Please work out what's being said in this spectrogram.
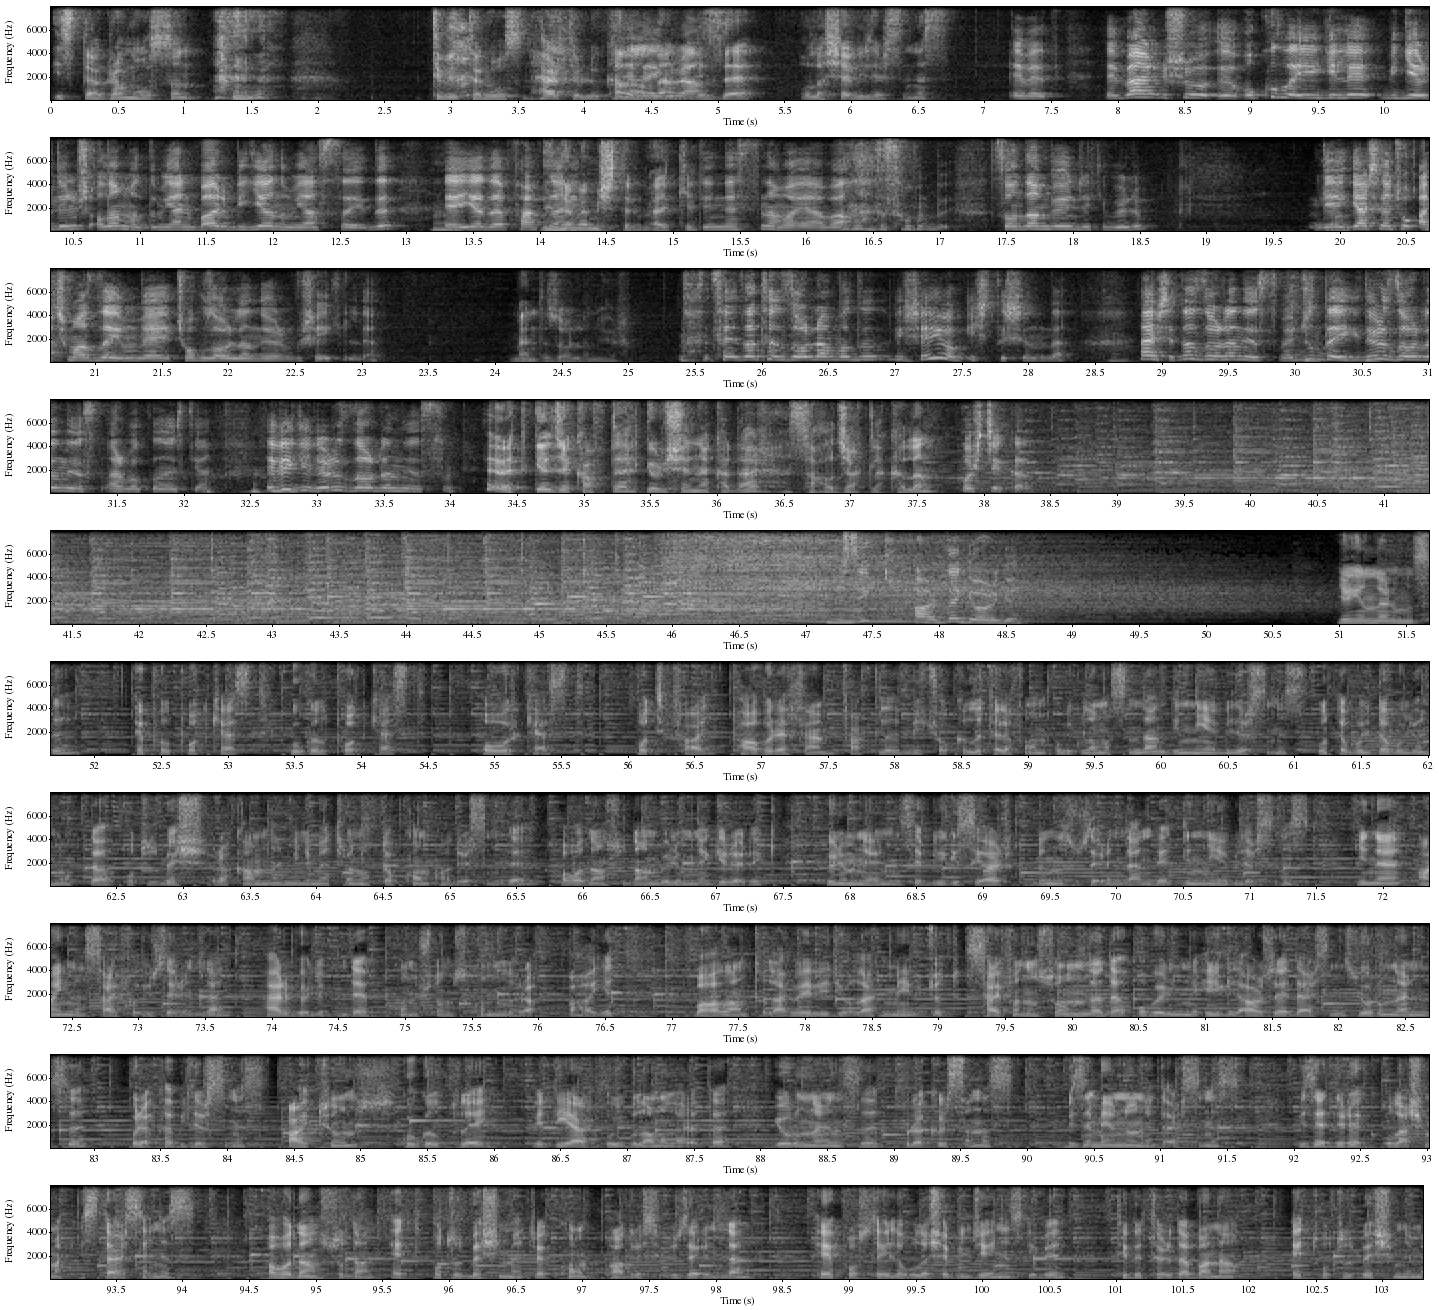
Instagram olsun, Twitter olsun her türlü kanaldan Telegram. bize ulaşabilirsiniz. Evet. E, Ben şu e, okulla ilgili bir geri dönüş alamadım. Yani bari bir yanım yazsaydı E, ya da farklı hani- Dinlememiştir belki. Dinlesin ama ya vallahi son, sondan bir önceki bölüm. Ge- Gerçekten çok açmazdayım ve çok zorlanıyorum bu şekilde. Ben de zorlanıyorum. Sen zaten zorlanmadığın bir şey yok iş dışında. Her şeyden zorlanıyorsun. Yani Cunda'ya gidiyoruz zorlanıyorsun araba kullanırken. Eve geliyoruz zorlanıyorsun. Evet gelecek hafta görüşene kadar sağlıcakla kalın. Hoşçakalın. Müzik Arda Görgün Yayınlarımızı Apple Podcast, Google Podcast, Overcast, Spotify, Power FM farklı birçok akıllı telefon uygulamasından dinleyebilirsiniz. Bu www.35 rakamlı adresinde havadan sudan bölümüne girerek bölümlerinizi bilgisayarınız üzerinden de dinleyebilirsiniz. Yine aynı sayfa üzerinden her bölümde konuştuğumuz konulara ait bağlantılar ve videolar mevcut. Sayfanın sonunda da o bölümle ilgili arzu ederseniz yorumlarınızı bırakabilirsiniz. iTunes, Google Play ve diğer uygulamalara da yorumlarınızı bırakırsanız bizi memnun edersiniz. Bize direkt ulaşmak isterseniz havadan sudan et 35mm.com adresi üzerinden e-posta ile ulaşabileceğiniz gibi Twitter'da bana et 35 mm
